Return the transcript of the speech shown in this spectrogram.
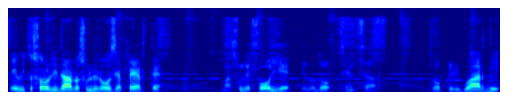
Evito solo di darlo sulle rose aperte ma sulle foglie glielo do senza troppi riguardi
